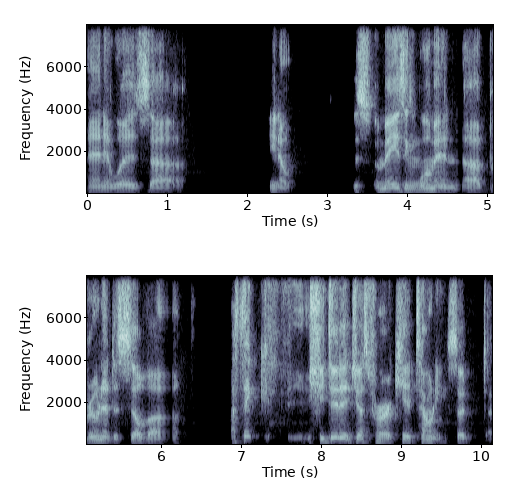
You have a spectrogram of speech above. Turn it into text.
and it was uh, you know this amazing woman, uh, Bruna de Silva. I think she did it just for her kid Tony. So uh,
